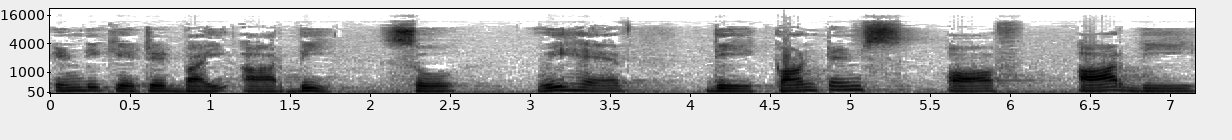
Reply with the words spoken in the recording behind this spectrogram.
indicated by RB. So we have the contents of RB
